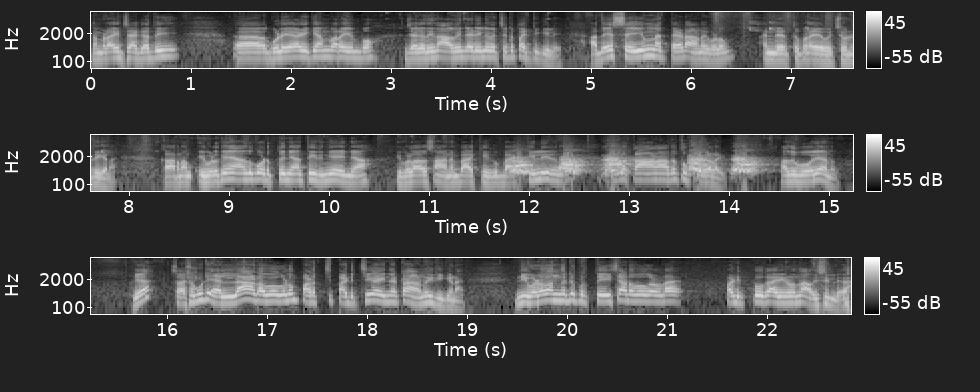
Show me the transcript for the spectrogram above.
നമ്മുടെ ജഗതി ഗുളിക കഴിക്കാൻ പറയുമ്പോൾ ജഗതി നാവിന്റെ അടിയിൽ വെച്ചിട്ട് പറ്റിക്കില്ലേ? അതേ സെയിം മെത്തേഡാണ് ഇവളും എന്റെ അടുത്ത് പ്രയോഗിച്ചുകൊണ്ടിരിക്കുന്നത് കാരണം ഇവൾക്ക് ഞാൻ അത് കൊടുത്ത് ഞാൻ തിരിഞ്ഞു കഴിഞ്ഞാൽ ഇവൾ ആ സാധനം ബാക്കി ബാക്കിയിലിരുന്ന് നമ്മൾ കാണാതെ തുപ്പിക്കളയും. അതുപോലെയാണ്. ഏ? സാഷൻകുട്ടി എല്ലാ അടവുകളും പഠിച്ച് പഠിച്ചു കഴിഞ്ഞിട്ടാണ് ഇരിക്കണേ. ഇനി ഇവിടെ വന്നിട്ട് പ്രത്യേകിച്ച് അടവുകളുടെ പഠിപ്പ് കാര്യങ്ങളൊന്നും ആവശ്യമില്ല.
